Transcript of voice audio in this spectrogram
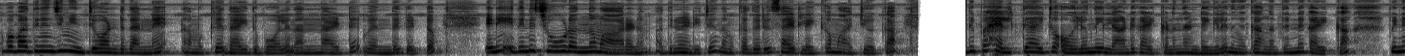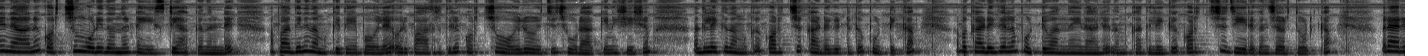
അപ്പോൾ പതിനഞ്ച് മിനിറ്റ് കൊണ്ട് തന്നെ നമുക്ക് ഇതാ ഇതുപോലെ നന്നായിട്ട് വെന്ത് കിട്ടും. ഇനി ഇതിന്റെ ചൂടൊന്ന് മാറണം. അതിന് വേണ്ടിയിട്ട് നമുക്കതൊരു സൈഡിലേക്ക് മാറ്റി വെക്കാം. ഇതിപ്പോൾ ഹെൽത്തി ആയിട്ട് ഓയിലൊന്നും ഇല്ലാണ്ട് കഴിക്കണമെന്നുണ്ടെങ്കിൽ നിങ്ങൾക്ക് അങ്ങനെ തന്നെ കഴിക്കാം. പിന്നെ ഞാൻ കുറച്ചും കൂടി ഇതൊന്ന് ടേസ്റ്റി ആക്കുന്നുണ്ട്. അപ്പോൾ അതിന് നമുക്ക് ഇതേപോലെ ഒരു പാത്രത്തിൽ കുറച്ച് ഓയിൽ ഒഴിച്ച് ചൂടാക്കിയതിന് ശേഷം അതിലേക്ക് നമുക്ക് കുറച്ച് കടുക് കടുകിട്ടിട്ട് പൊട്ടിക്കാം. അപ്പോൾ കടുകെല്ലാം പൊട്ടി വന്നു കഴിഞ്ഞാൽ നമുക്കതിലേക്ക് കുറച്ച് ജീരകം ചേർത്ത് കൊടുക്കാം. ഒരു അര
